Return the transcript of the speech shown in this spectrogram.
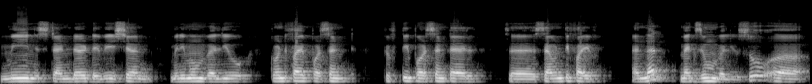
mean standard deviation minimum value 25 percent 50 percentile uh, 75 and then maximum value. So uh,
